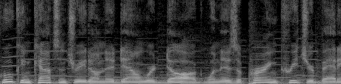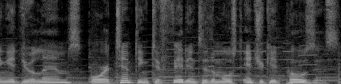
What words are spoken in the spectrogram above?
Who can concentrate on their downward dog when there's a purring creature batting at your limbs or attempting to fit into the most intricate poses?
